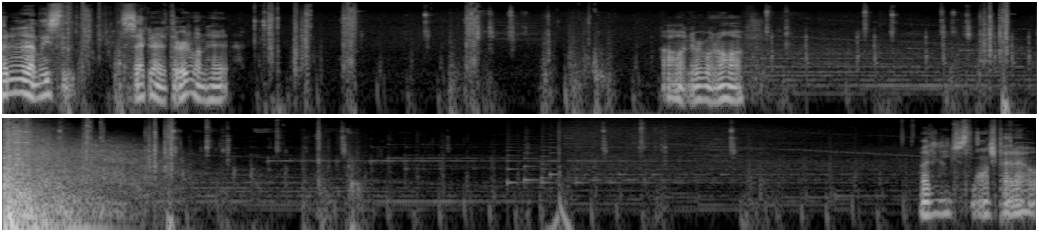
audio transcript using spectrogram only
How didn't at least the second or third one hit? Oh, it never went off. Why didn't he just launch pad out?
